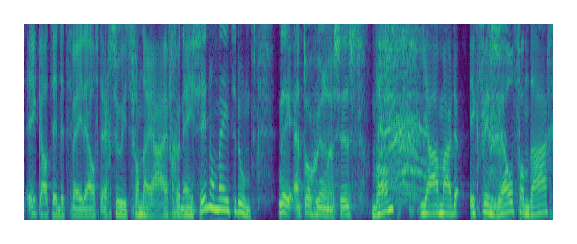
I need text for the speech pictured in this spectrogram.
ik had in de tweede helft echt zoiets van, nou ja, hij heeft geen eens zin om mee te doen. nee, en toch weer een assist. Want, ja, maar de, ik vind wel vandaag.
